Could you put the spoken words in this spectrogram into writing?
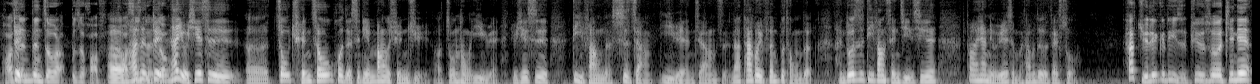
华盛顿州了，不是华府。呃，华盛顿对，它有些是呃州、全州或者是联邦的选举啊、呃，总统、议员，有些是地方的市长、议员这样子。那它会分不同的，很多是地方层级，其实包括像纽约什么，他们都有在做。他举了一个例子，譬如说今天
